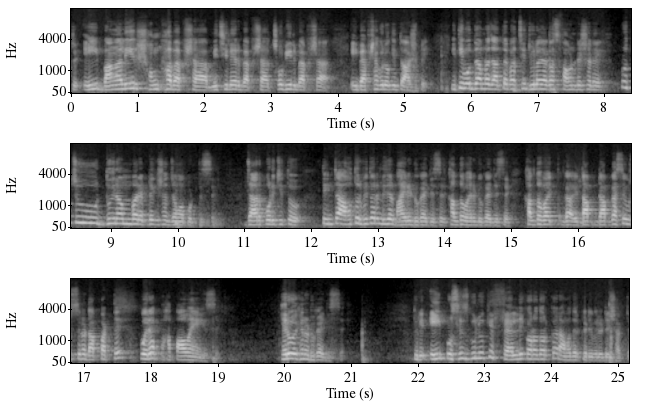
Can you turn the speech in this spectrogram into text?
তো এই বাঙালির সংখ্যা ব্যবসা, মিছিলের ব্যবসা, ছবির ব্যবসা, এই ব্যবসাগুলো কিন্তু আসবে। ইতিমধ্যে আমরা জানতে পারছি, জুলাই আগস্ট ফাউন্ডেশনে প্রচুর দুই নম্বর অ্যাপ্লিকেশন জমা পড়তেছে। যার পরিচিত তিনটা আহতর ভিতরে নিজের ভাইরে ঢুকাই দিছে খালতো ভাইরে ঢুকাই দিছে খালতো ভাই ডাব ডাব গাছে উঠছিল, ডাব পাটতে পরে পাও পাওয়া ভেঙে গেছে। হেরো এখানে ঢুকাই দিচ্ছে তো এই প্রসেসগুলোকে ফেয়ারলি করা দরকার আমাদের ক্রেডিবিলিটির স্বার্থে।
